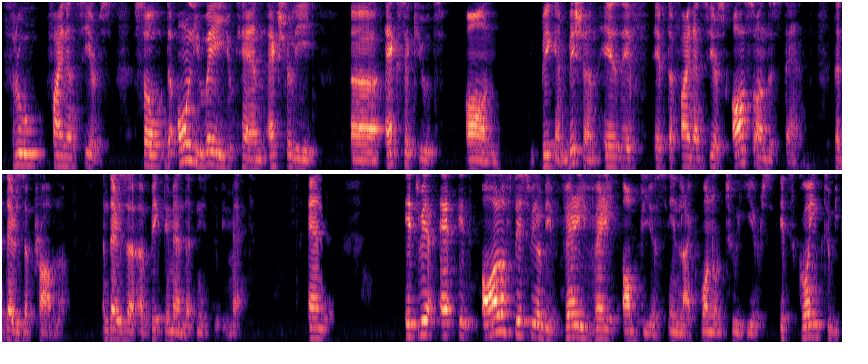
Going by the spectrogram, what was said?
through financiers. So the only way you can actually uh, execute on big ambition is if if the financiers also understand that there is a problem and there is a, a big demand that needs to be met and it will eh, it all of this will be very very obvious in like one or two years. It's going to be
